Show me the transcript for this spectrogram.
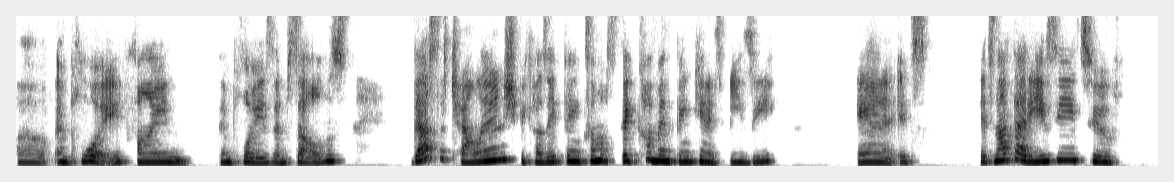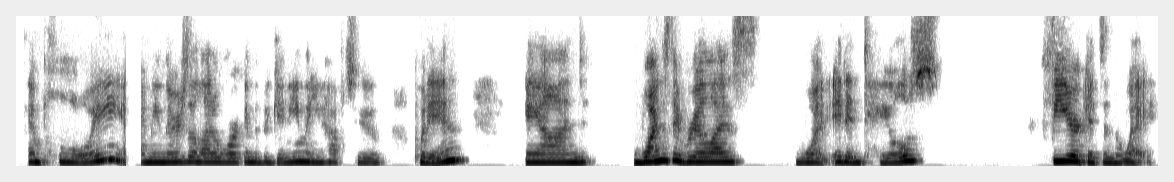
uh, employ find employees themselves that's a challenge because they think some of they come in thinking it's easy. And it's it's not that easy to employ. I mean there's a lot of work in the beginning that you have to put in. And once they realize what it entails fear gets in the way.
